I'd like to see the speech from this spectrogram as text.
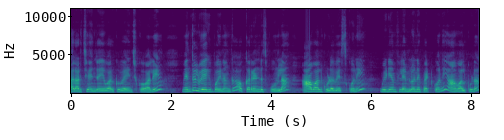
కలర్ చేంజ్ అయ్యే వరకు వేయించుకోవాలి. మెంతులు వేగిపోయినాక ఒక రెండు స్పూన్ల ఆవాలు కూడా వేసుకొని మీడియం ఫ్లేమ్లోనే పెట్టుకొని ఆవాలు కూడా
